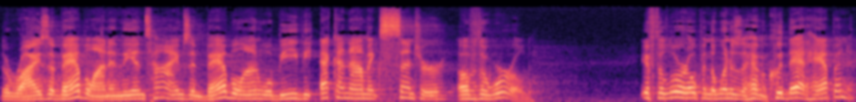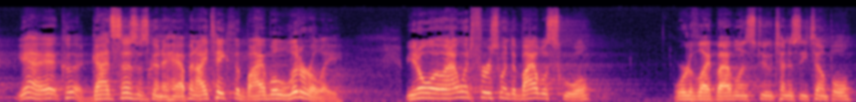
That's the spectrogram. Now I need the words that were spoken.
the rise of Babylon in the end times, and Babylon will be the economic center of the world. If the Lord opened the windows of heaven, could that happen? Yeah, it could. God says it's going to happen. I take the Bible literally. You know, when I went, first went to Bible school, Word of Life Bible Institute, Tennessee Temple.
